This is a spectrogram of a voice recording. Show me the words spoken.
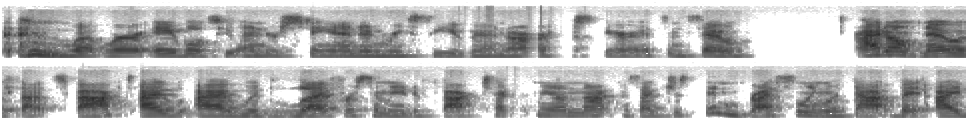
what we're able to understand and receive in our spirits. And so i don't know if that's fact. I, I would love for somebody to fact check me on that because i've just been wrestling with that. But i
